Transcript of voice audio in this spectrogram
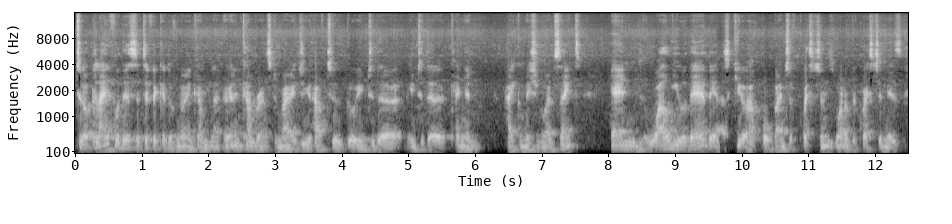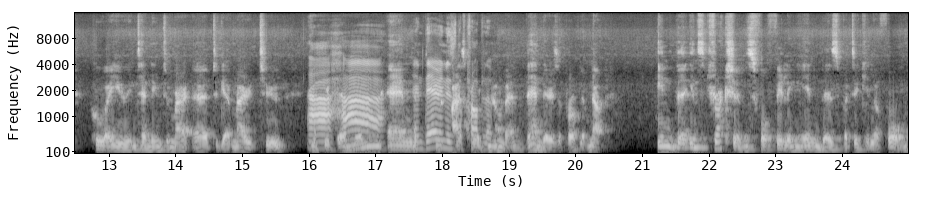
to apply for this certificate of no encumbrance to marriage, you have to go into the into the Kenyan High Commission website, and while you're there, they ask you a whole bunch of questions. One of the questions is, "Who are you intending to mar- uh, to get married to?" Aha. and And therein is the problem. Number, and then there is a problem. Now, in the instructions for filling in this particular form,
